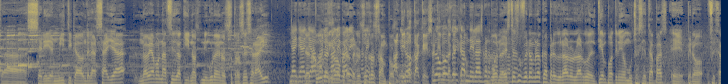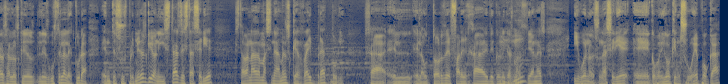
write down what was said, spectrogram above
Esta serie mítica donde las haya. No habíamos nacido aquí, no- ninguno de nosotros, ¿eh, Saray? Ya, ya, ya, tú vale, desde pero vale. nosotros tampoco. Aquí no ataques, aquí Luego no os ataques que no. candela, es verdad. Bueno, este es un fenómeno que ha perdurado a lo largo del tiempo, ha tenido muchas etapas, eh, pero fijaros, a los que os- les guste la lectura, entre sus primeros guionistas de esta serie estaba nada más y nada menos que Ray Bradbury. o sea, el, el autor de Fahrenheit, de Crónicas. Marcianas. Y bueno, es una serie, eh, como digo, que en su época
